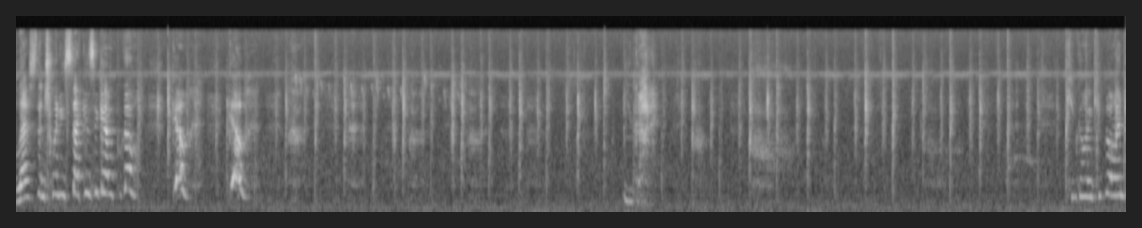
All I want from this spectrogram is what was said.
Less than 20 seconds to go. Go, go, go. You got it. Keep going, keep going.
